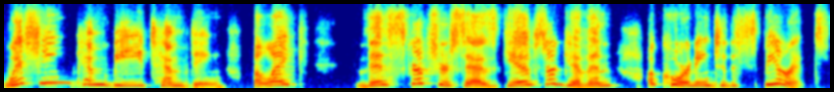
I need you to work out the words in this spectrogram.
Wishing can be tempting, but like this scripture says, gifts are given according to the Spirit.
